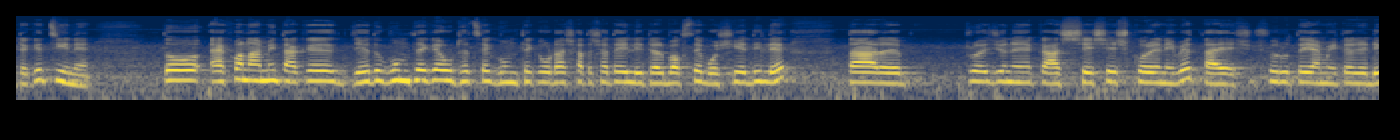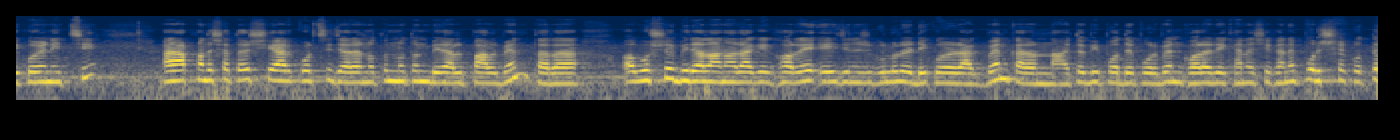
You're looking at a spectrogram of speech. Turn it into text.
এটাকে চিনে। তো এখন আমি তাকে যেহেতু ঘুম থেকে উঠেছে, ঘুম থেকে ওঠার সাথে সাথে এই লিটার বক্সে বসিয়ে দিলে তার প্রয়োজনে কাজ সে শেষ করে নেবে, তাই শুরুতেই আমি এটা রেডি করে নিচ্ছি। আর আপনাদের সাথে শেয়ার করছি, যারা নতুন নতুন বিড়াল পালবেন, তারা অবশ্যই বিড়াল আনার আগে ঘরে এই জিনিসগুলো রেডি করে রাখবেন, কারণ নয়তো বিপদে পড়বেন ঘরের এখানে সেখানে পরিষ্কার করতে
